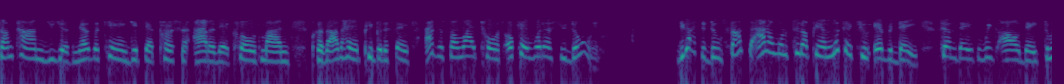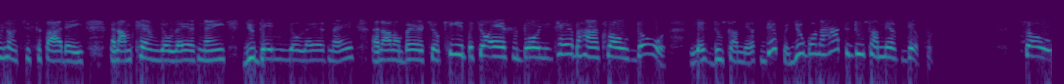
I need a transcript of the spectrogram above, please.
sometimes you just never can get that person out of that closed mind. Because I've had people to say, "I just don't like toys." Okay, what else you doing? You got to do something. I don't want to sit up here and look at you every day, seven days a week, all day, 365 days, and I'm carrying your last name. You gave me your last name, and I don't bear your kid, but your ass is boring his hair behind closed doors. Let's do something else different. You're going to have to do something else different. So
